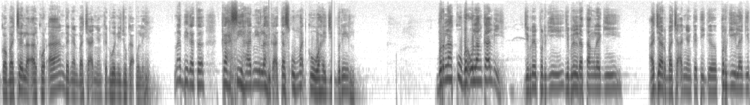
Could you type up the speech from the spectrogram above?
kau bacalah Al-Quran dengan bacaan yang kedua ni juga boleh. Nabi kata kasihanilah ke atas umatku wahai Jibril. Berlaku berulang kali. Jibril pergi, Jibril datang lagi. Ajar bacaan yang ketiga, pergi lagi.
